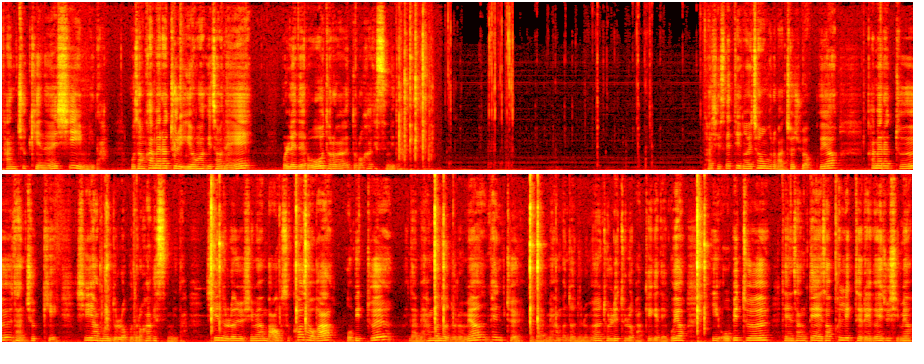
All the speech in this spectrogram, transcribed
단축키는 C입니다. 우선 카메라 툴 이용하기 전에 원래대로 들어가도록 하겠습니다. 다시 세팅을 처음으로 맞춰 주었고요. 카메라 툴 단축키 C 한번 눌러보도록 하겠습니다. C 눌러주시면 마우스 커서가 오비 툴, 그 다음에 한 번 더 누르면 펜 툴, 그 다음에 한 번 더 누르면 돌리 툴로 바뀌게 되고요. 이 오비 툴 된 상태에서 클릭 드래그 해주시면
